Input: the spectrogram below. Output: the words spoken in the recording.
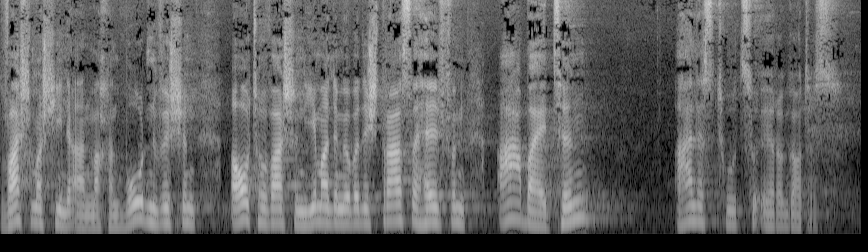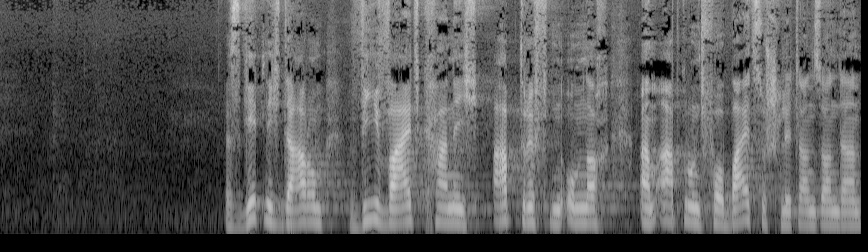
Waschmaschine anmachen, Boden wischen, Auto waschen, jemandem über die Straße helfen, arbeiten, alles tut zur Ehre Gottes. Es geht nicht darum, wie weit kann ich abdriften, um noch am Abgrund vorbeizuschlittern, sondern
